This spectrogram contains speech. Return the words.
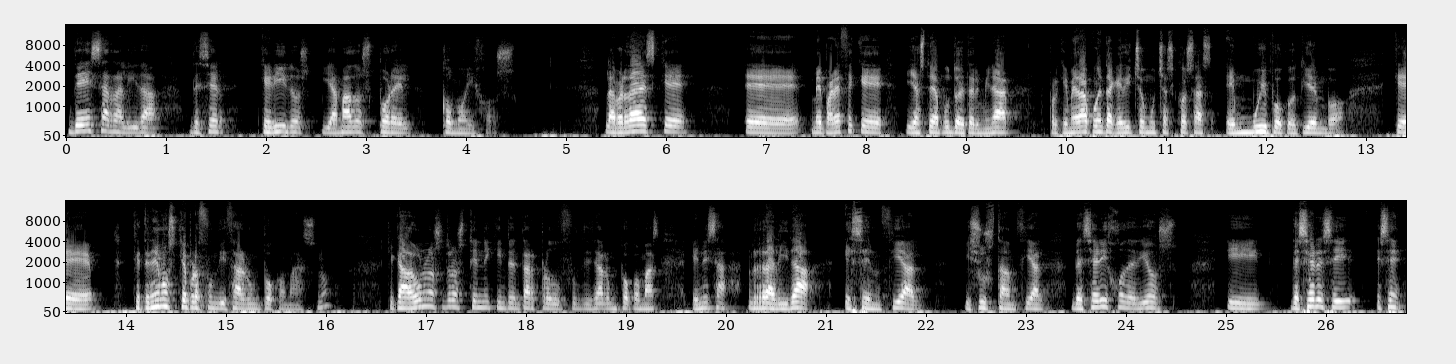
de esa realidad de ser queridos y amados por Él como hijos. La verdad es que eh, me parece que, y ya estoy a punto de terminar, porque me he dado cuenta que he dicho muchas cosas en muy poco tiempo, que, tenemos que profundizar un poco más, ¿no? Que cada uno de nosotros tiene que intentar profundizar un poco más en esa realidad esencial y sustancial de ser hijo de Dios y de ser ese, ese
